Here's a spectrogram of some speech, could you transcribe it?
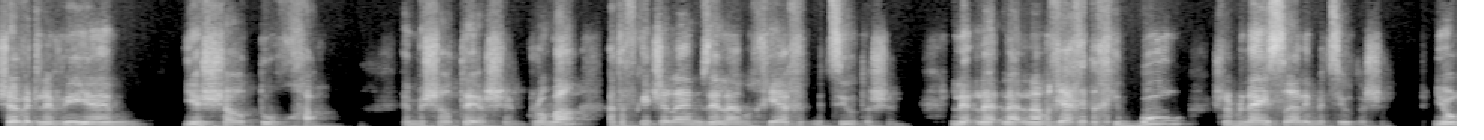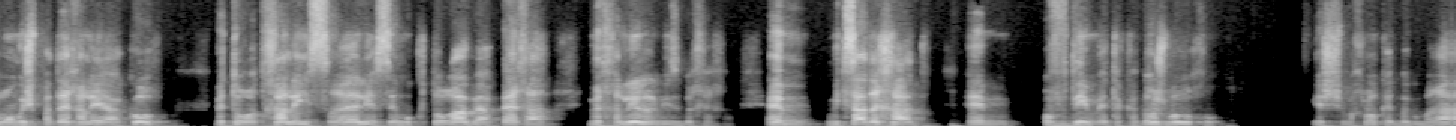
שבט לוי הם ישרתוך, הם משרתי השם. כלומר, התפקיד שלהם זה להנכיח את מציאות השם. להנכיח את החיבור של בני ישראל עם מציאות השם. יורו משפטיך ליעקב ותורתך לישראל, ישימו קטורה באפיך וחליל על מזבחיך. הם מצד אחד, הם עובדים את הקדוש ברוך הוא, יש מחלוקת בגמרא,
